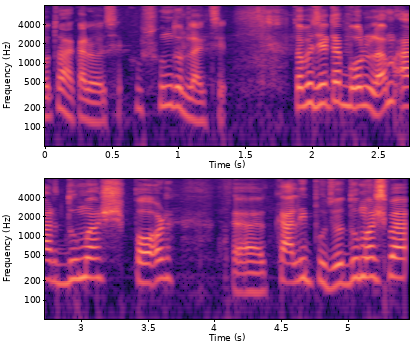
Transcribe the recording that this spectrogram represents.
মতো আঁকা রয়েছে। খুব সুন্দর লাগছে। তবে যেটা বললাম, আর দু মাস পর কালী পুজো দু মাস বা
